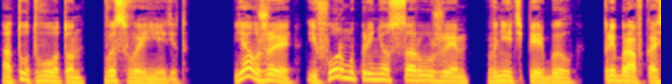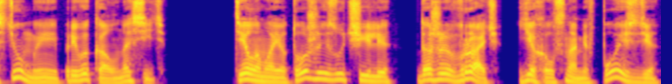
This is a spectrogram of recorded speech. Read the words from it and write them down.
а тут вот он, в СВ едет. Я уже и форму принес с оружием, в ней теперь был, прибрав костюм и привыкал носить. Тело мое тоже изучили, даже врач ехал с нами в поезде,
